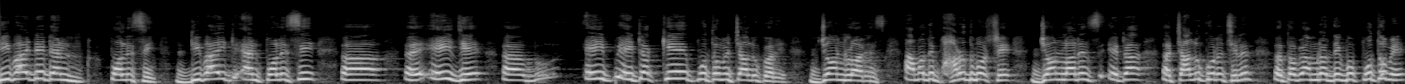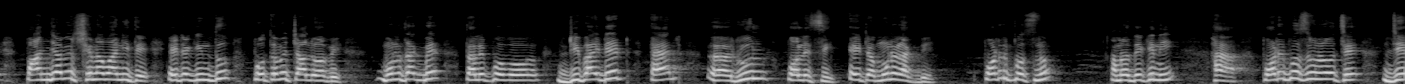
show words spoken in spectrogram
Divided and policy divide and policy এই যে এই, এইটা কে প্রথমে চালু করে? John Lawrence. আমাদের ভারতবর্ষে জন লরেন্স এটা চালু করেছিলেন। তবে আমরা দেখব প্রথমে পাঞ্জাবের সেনাবাহিনীতে এটা কিন্তু প্রথমে চালু হবে। মনে থাকবে? তাহলে ডিভাইডেড অ্যান্ড রুল পলিসি। এইটা মনে রাখবে। পরের প্রশ্ন আমরা দেখে নিই। হ্যাঁ পরের প্রশ্ন রয়েছে যে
